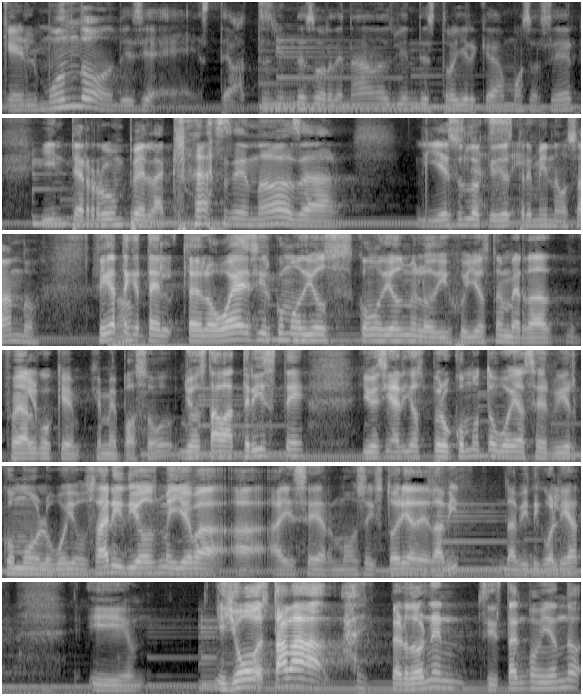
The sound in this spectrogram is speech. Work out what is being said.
que el mundo decía, "Eh, este vato es bien desordenado, es bien destroyer, ¿qué vamos a hacer? Interrumpe la clase, ¿no? O sea, y eso es lo que Dios termina usando. Fíjate ¿no? que te, te lo voy a decir como Dios, como Dios me lo dijo. Y esto en verdad fue algo que, que me pasó. Yo estaba triste. Y yo decía, Dios, pero ¿cómo te voy a servir? ¿Cómo lo voy a usar? Y Dios me lleva a, a esa hermosa historia de David, David y Goliat. Y, y yo estaba, ay, perdonen si están comiendo.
